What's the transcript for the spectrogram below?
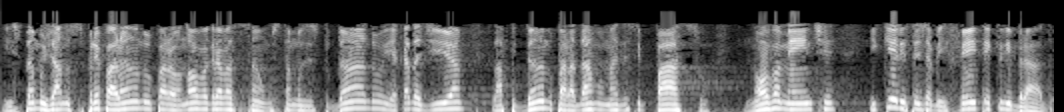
e estamos já nos preparando para a nova gravação. Estamos estudando e a cada dia lapidando para darmos mais esse passo novamente e que ele seja bem feito e equilibrado.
